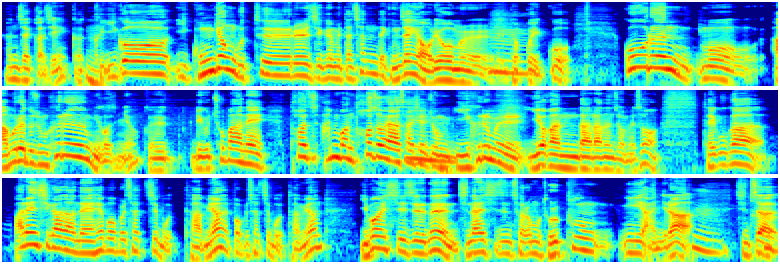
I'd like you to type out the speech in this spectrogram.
현재까지. 그러니까 그 음. 이거 이 공격 루트를 지금 일단 찾는데 굉장히 어려움을 음. 겪고 있고 골은 뭐 아무래도 좀 흐름이거든요. 그- 그리고 초반에 한 번 터져야 사실 음. 좀이 흐름을 이어간다라는 점에서 대구가 빠른 시간 안에 해법을 찾지 못하면 해법을 찾지 못하면 이번 시즌은 지난 시즌처럼 뭐 돌풍이 아니라 음. 진짜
